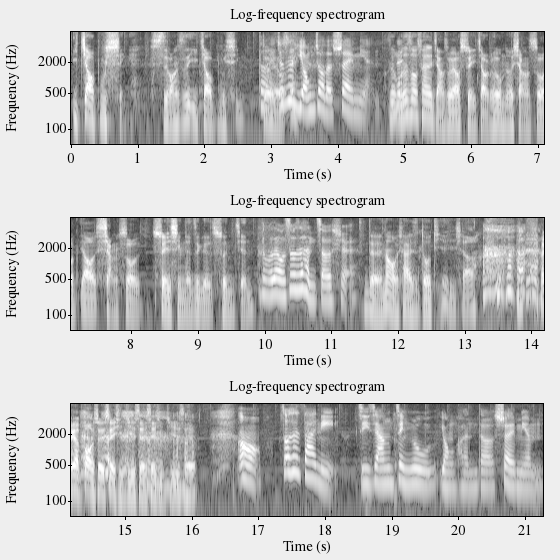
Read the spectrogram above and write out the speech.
一觉不醒，哎，死亡是一觉不醒。对，就是永久的睡眠。我那时候虽然讲说要睡觉，可是我没有想说要享受睡醒的这个瞬间，对不对？我是不是很哲学？真的，那我下一次多体验一下。那个抱睡睡醒继续睡，睡醒继续睡。哦，就是在你即将进入永恒的睡眠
